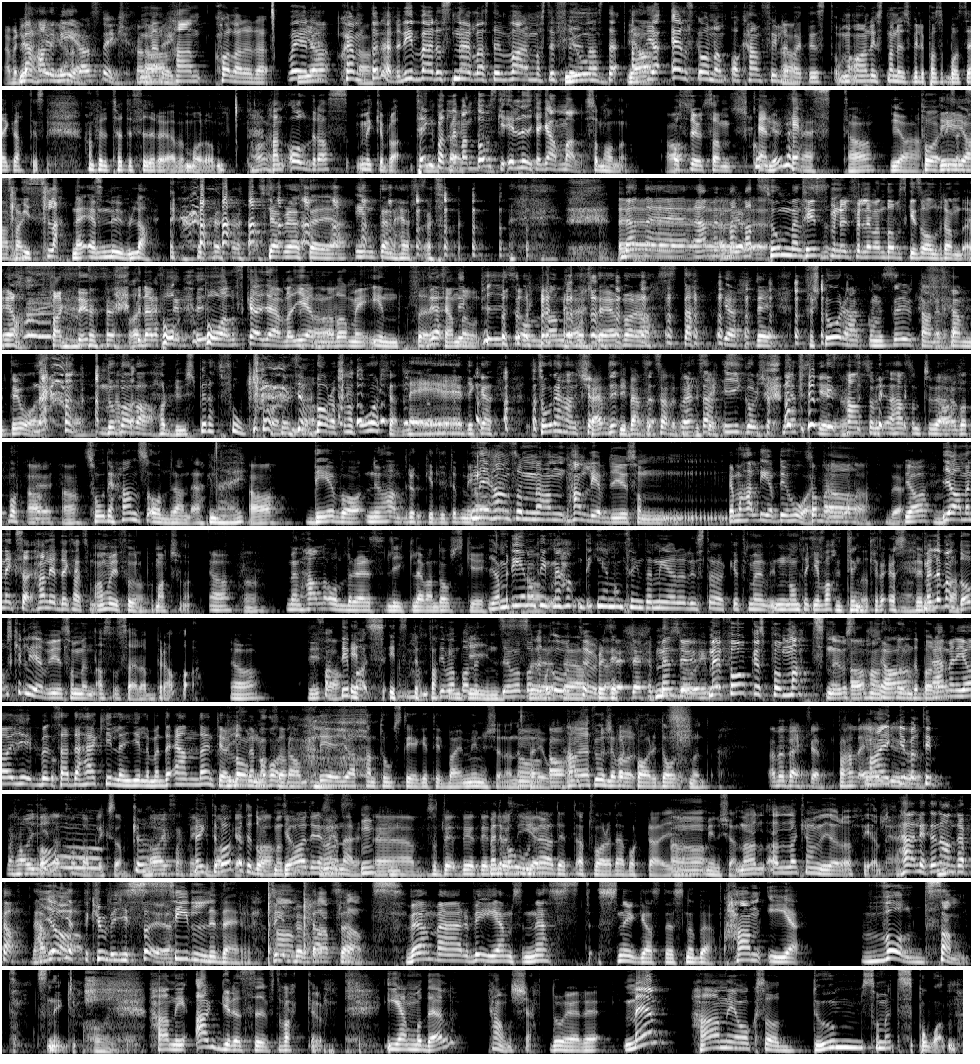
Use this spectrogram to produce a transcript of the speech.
Ja, det- Men han är med. Han är snygg. Han är Men snygg. han, kolla det där. Vad är Ja. det? Skämtar du? eller? Det är världens snällaste, varmaste, finaste. ja. Alltså, jag älskar honom och han fyller Ja. faktiskt, om han lyssnar nu så vill jag passa på att säga grattis. Han fyller 34 i övermorgon. Han åldras mycket bra. Tänk på att. Lewandowski är lika gammal som honom. Och ser ut som Skojar du en häst. Ja, det gör han. På- det liksom, gör han i slakt. Nej, en mula. Ska jag börja säga. Inte en häst. Men, eh, ja, men Ma- Mats Hummels... Tyst minut för Lewandowskis åldrande. Ja. Faktiskt. Den där på, polska jävla generna, de är inte Rest kanon. in peace åldrande. Det är bara stackars dig. Förstår du hur han kommer se ut när han är 50 år? Då man bara, har du spelat fotboll? Bara för något år sedan? Nej, det kan... Såg ni han köpte... 50, vänta sen är Vad heter han? 36. Igor Köpnevski, han som, han som tyvärr har gått bort Ja, nu. ja. Såg ni hans åldrande? Nej. Ja. Det var, nu har han druckit lite mer. Nej, han, som, han, han levde ju som... Ja men han levde ju hårt. Som. Det. Ja, Ja men exakt, han levde exakt som, han var ju full på matcherna. ja. Men han åldrades likt Lewandowski. Ja men det är någonting, men han, det är någonting där nere, det är stökigt med någonting i Du vattnet. Men Lewandowski lever ju som en, alltså så här, bra. Ja. Det, Fan, det är bara- it's, it's the det var fucking bara lite- jeans. det var bara lite Ja, otur därför Men du, Men fokus på Mats nu, som hans Ja, underbara... nej, men jag, så här, det här killen gillar men det enda inte jag Lång gillar med också. honom det är ju att han tog steget till Bayern München under en Ja, period. ja, han skulle förstår. varit kvar i Dortmund. ja men verkligen. För han, är Men han gick ju väl till... Man har ju gillat honom liksom. Ja exakt. Han gick tillbaka till Dortmund. Ja, det är det jag menar. Mm. Eh, Så det, det, det Men det var ner- onödigt att vara där borta i Ja, München. alla kan vi göra fel. Härligt, en andra plats. Det här var Ja. jättekul att gissa ju. Silver. Andra plats. Vem är VMs näst snyggaste snubbe? Han är våldsamt snygg. Han är aggressivt vacker. Är han modell? Kanske. Då är det... Men han är också dum som ett spån.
